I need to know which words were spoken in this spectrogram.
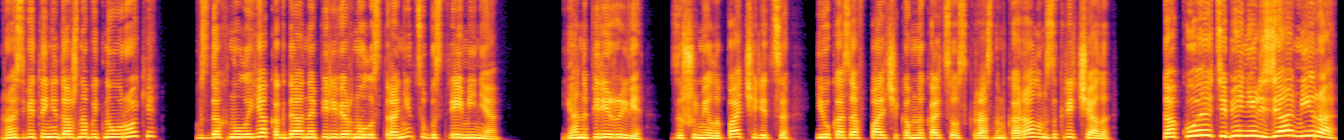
«Разве ты не должна быть на уроке?» вздохнула я, когда она перевернула страницу быстрее меня. «Я на перерыве», – зашумела падчерица и, указав пальчиком на кольцо с красным кораллом, закричала «Такое тебе нельзя, Мира!»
